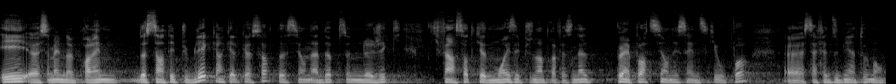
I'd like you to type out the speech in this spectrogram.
Et euh, c'est même un problème de santé publique, en quelque sorte, si on adopte une logique qui fait en sorte qu'il y a moins d'épuisement professionnel, peu importe si on est syndiqué ou pas, euh, ça fait du bien à tout le monde.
